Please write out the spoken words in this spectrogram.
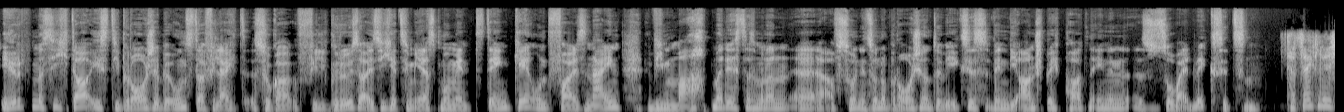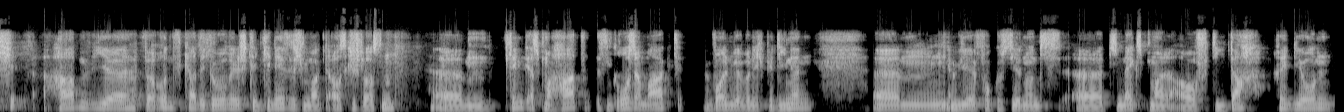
irrt man sich da? Ist die Branche bei uns da vielleicht sogar viel größer, als ich jetzt im ersten Moment denke? Und falls nein, wie macht man das, dass man dann äh, auf so, in so einer Branche unterwegs ist, wenn die AnsprechpartnerInnen so weit weg sitzen? Tatsächlich haben wir bei uns kategorisch den chinesischen Markt ausgeschlossen. Ähm, klingt erstmal hart, ist ein großer Markt, wollen wir aber nicht bedienen. Ähm, wir fokussieren uns äh, zunächst mal auf die Dachregion,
